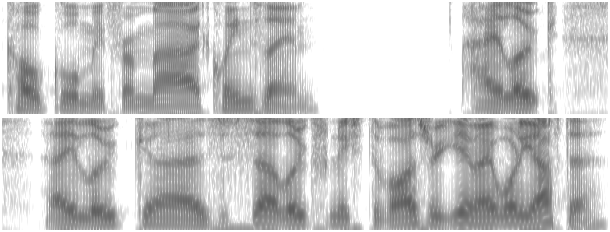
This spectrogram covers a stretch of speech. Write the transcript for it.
cold called me from uh, queensland hey luke hey luke uh, is this uh, luke from next advisory yeah mate what are you after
